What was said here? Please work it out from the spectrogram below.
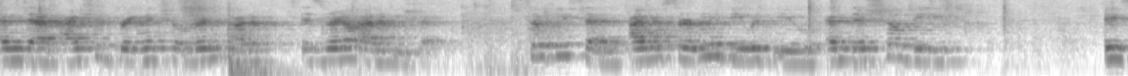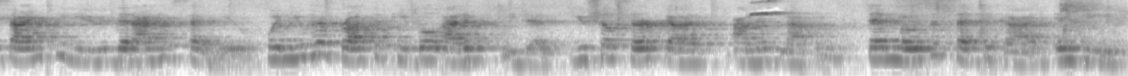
and that I should bring the children out of Israel out of Egypt? So he said, I will certainly be with you, and this shall be a sign to you that I have sent you. When you have brought the people out of Egypt, you shall serve God on this mountain. Then Moses said to God, Indeed,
